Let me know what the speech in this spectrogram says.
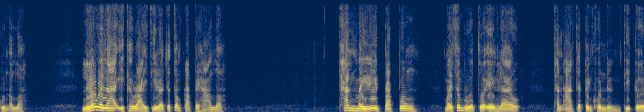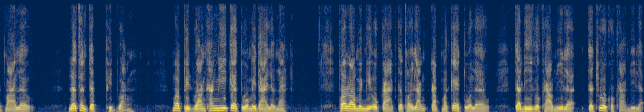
คุณอัลลอฮ์เหลือเวลาอีกเท่าไหร่ที่เราจะต้องกลับไปหาอัลลอฮ์ท่านไม่รีบปรับปรุง ไม่สำรวจตัวเองแล้ว ท่านอาจจะเป็นคนหนึ่งที่เกิดมาแล้ว แล้วท่านจะผิดหวัง เมื่อผิดหวังครั้งนี้แก้ตัวไม่ได้แล้วนะ เพราะเราไม่มีโอกาสจะถอยหลังกลับมาแก้ตัวแล้ว จะดีก็คราวนี้แหละ จะชั่วก็คราวนี้แหละ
